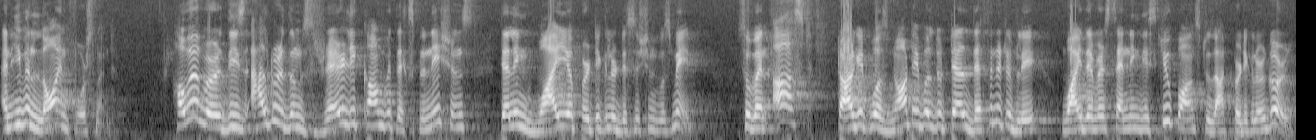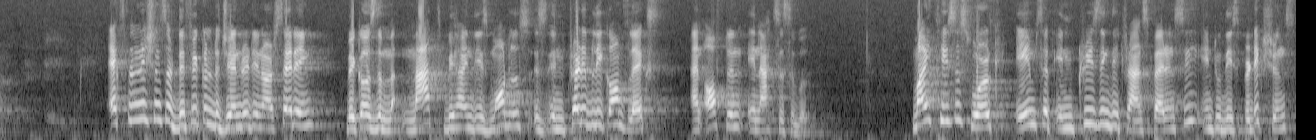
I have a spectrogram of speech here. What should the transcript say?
and even law enforcement. However, these algorithms rarely come with explanations telling why a particular decision was made. So when asked, Target was not able to tell definitively why they were sending these coupons to that particular girl. Explanations are difficult to generate in our setting because the math behind these models is incredibly complex and often inaccessible. My thesis work aims at increasing the transparency into these predictions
